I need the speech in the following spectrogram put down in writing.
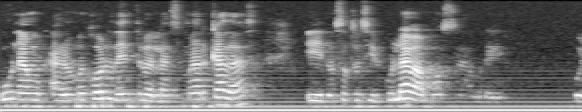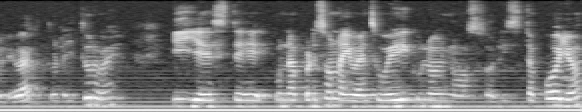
una, a lo mejor dentro de las marcadas, eh, nosotros circulábamos sobre Boulevard, la Iturbe, y este, una persona iba en su vehículo y nos solicita apoyo.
